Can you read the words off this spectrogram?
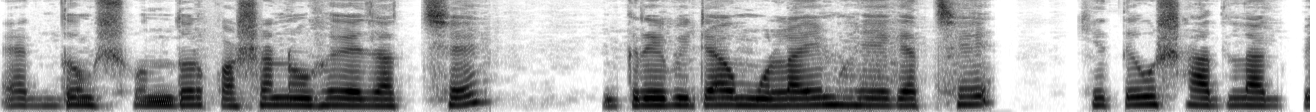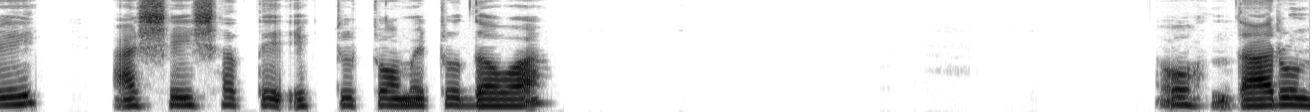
একদম সুন্দর কষানো হয়ে যাচ্ছে। গ্রেভিটাও মোলায়েম হয়ে গেছে। খেতেও স্বাদ লাগবে। আর সেই সাথে একটু টমেটো দেওয়া। ও দারুণ!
